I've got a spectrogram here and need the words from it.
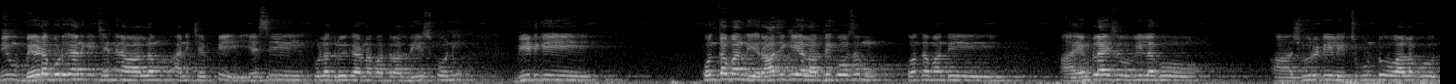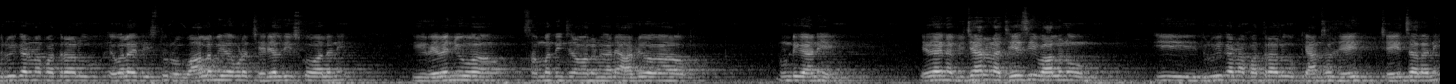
మేము బేడబుడగానికి చెందిన వాళ్ళం అని చెప్పి ఎస్సీ కుల ధృవీకరణ పత్రాలు తీసుకొని వీటికి కొంతమంది రాజకీయ లబ్ధి కోసం కొంతమంది ఎంప్లాయీస్ వీళ్ళకు షూరిటీలు ఇచ్చుకుంటూ వాళ్ళకు ధృవీకరణ పత్రాలు ఎవరైతే ఇస్తున్నారో వాళ్ళ మీద కూడా చర్యలు తీసుకోవాలని ఈ రెవెన్యూ సంబంధించిన వాళ్ళని కానీ ఆర్డీఓ నుండి కానీ ఏదైనా విచారణ చేసి వాళ్ళను ఈ ధృవీకరణ పత్రాలు క్యాన్సిల్ చేయి చేయించాలని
